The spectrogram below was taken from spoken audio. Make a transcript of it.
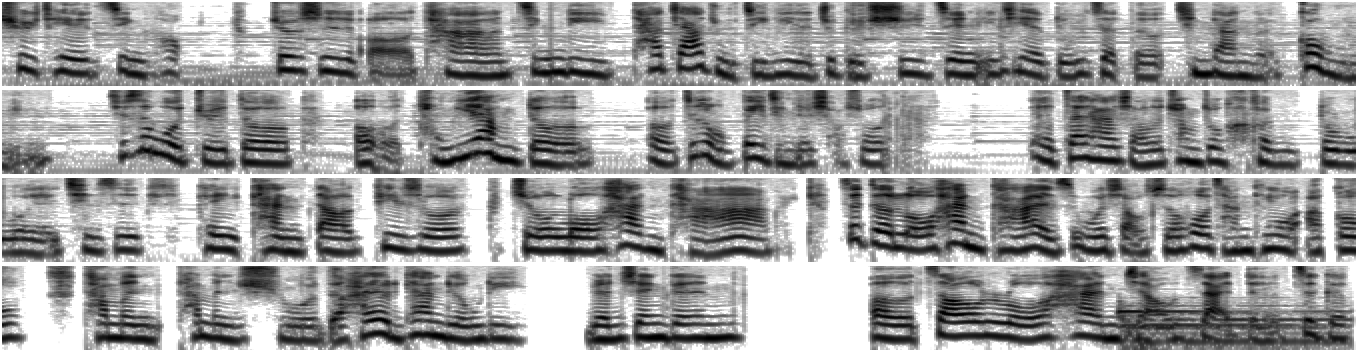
去贴近哦。就是呃，他经历他家族经历的这个事件，引起读者的情感的共鸣。其实我觉得，呃，同样的呃这种背景的小说，呃，在他小说创作很多诶，其实可以看到，譬如说九罗汉卡，这个罗汉卡也是我小时候常听我阿公他们他们说的。还有你看琉璃人生跟呃招罗汉脚仔的这个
